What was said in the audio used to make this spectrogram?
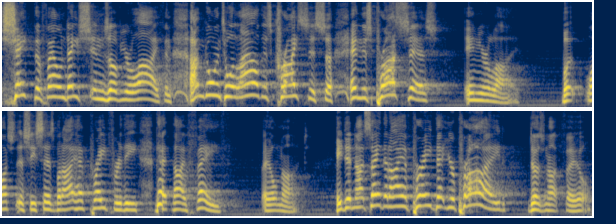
shake the foundations of your life. And I'm going to allow this crisis uh, and this process in your life. But watch this. He says, But I have prayed for thee that thy faith fail not. He did not say that I have prayed that your pride does not fail.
